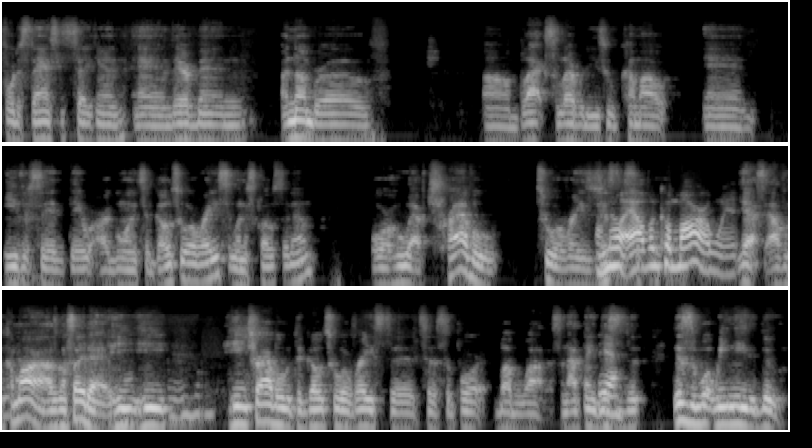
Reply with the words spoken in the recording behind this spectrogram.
for the stance he's taken, and there have been a number of um, black celebrities who come out and either said they are going to go to a race when it's close to them, or who have traveled to a race. I know Alvin Kamara went. Yes, Alvin Kamara. I was gonna say that he he mm-hmm. he traveled to go to a race to to support Bubba Wallace, and I think this yeah. is the, this is what we need to do.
